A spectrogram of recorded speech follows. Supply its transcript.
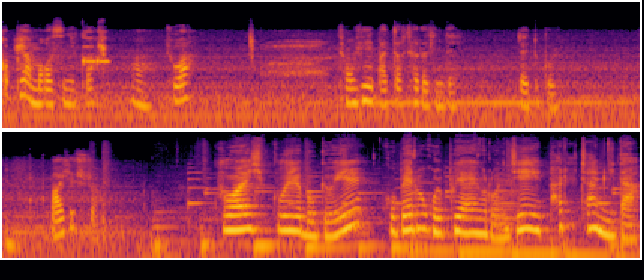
커피 안 먹었으니까 어 좋아? 정신이 바짝 차려진대. 레드불. 맛있어. 9월 19일 목요일 고베로 골프 여행을 온 지 8일차입니다.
